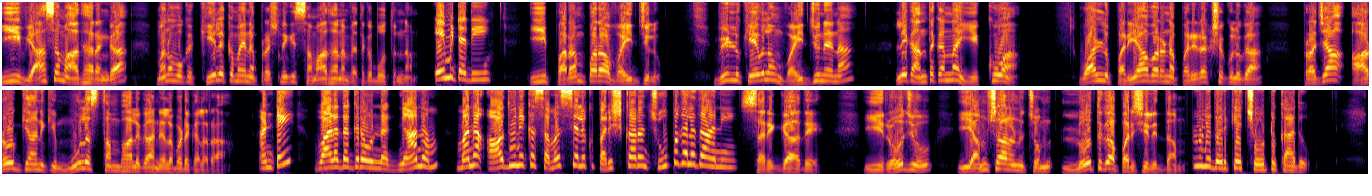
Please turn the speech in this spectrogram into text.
ఈ వ్యాసం ఆధారంగా మనం ఒక కీలకమైన ప్రశ్నకి సమాధానం వెతకబోతున్నాం. ఏమిటది? ఈ పరంపర వైద్యులు. వీళ్ళు కేవలం వైద్యునేనా? లేక అంతకన్నా ఎక్కువ? వాళ్ళు పర్యావరణ పరిరక్షకులుగా ప్రజా ఆరోగ్యానికి మూలస్తంభాలుగా నిలబడగలరా? అంటే వాళ్ళ దగ్గర ఉన్న జ్ఞానం మన ఆధునిక సమస్యలకు పరిష్కారం చూపగలదా అని? సరిగ్గా అదే. ఈరోజు ఈ అంశాలను చొం లోతుగా పరిశీలిద్దాం. దొరికే చోటు కాదు.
